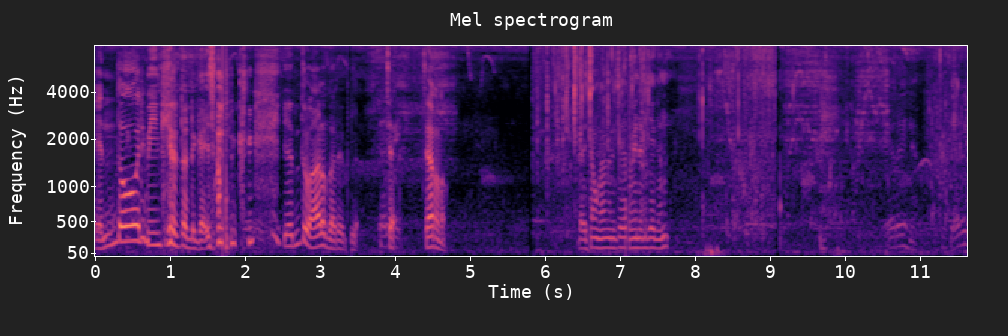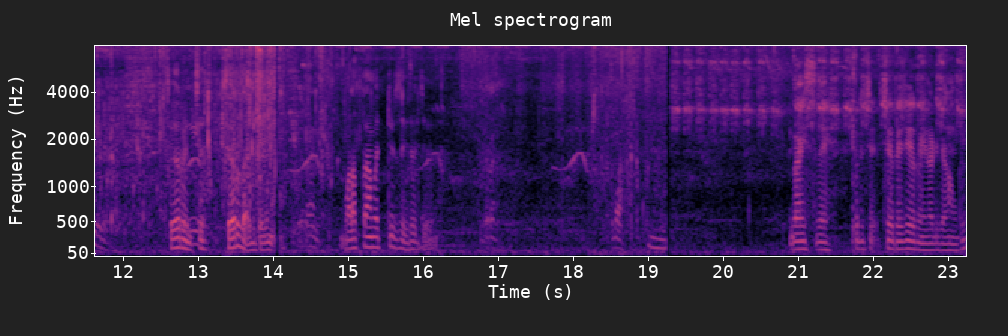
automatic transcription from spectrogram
എന്തോ ഒരു മീൻ കേട്ടിട്ടുണ്ട് ഗൈസ് നമുക്ക് എന്തുവാണെന്ന് അറിയത്തില്ല. ചേരണം ഗൈസ് നമുക്ക് അങ്ങനെ ചേർ മീൻ അടിച്ചേക്കാണ്. ചേറ് ചെ- ചെറുതാ അടിച്ചേക്കണം. വളർത്താൻ പറ്റിയൊരു സൈസ് അടിച്ചേക്കണം. ഗൈസ് ഒരു ചെറിയ ചെറിയ അടിച്ചാൽ നമുക്ക്.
